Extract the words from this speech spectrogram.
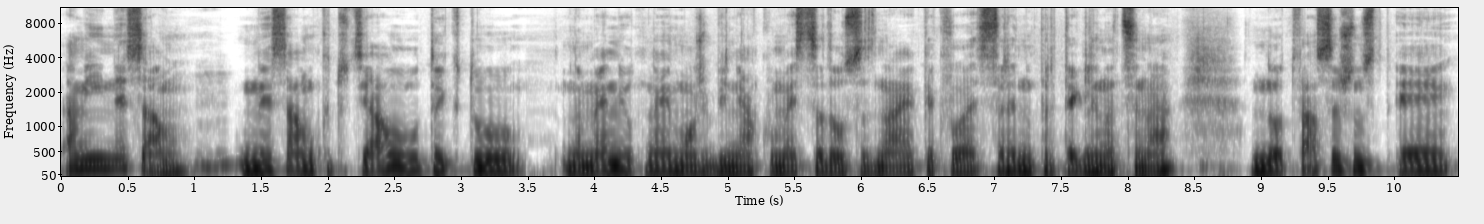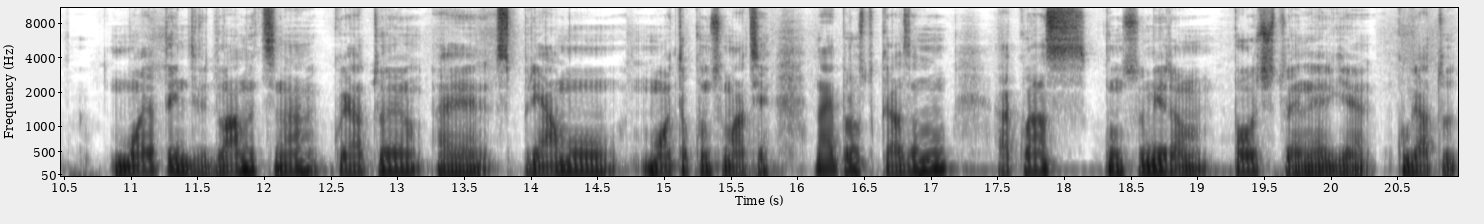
Ами не само. Не само като цяло, тъй като на мен и от нея може би няколко месеца да осъзная какво е средно претеглена цена, но това всъщност е моята индивидуална цена, която е, е спрямо моята консумация. Най-просто казано, ако аз консумирам повечето енергия, когато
